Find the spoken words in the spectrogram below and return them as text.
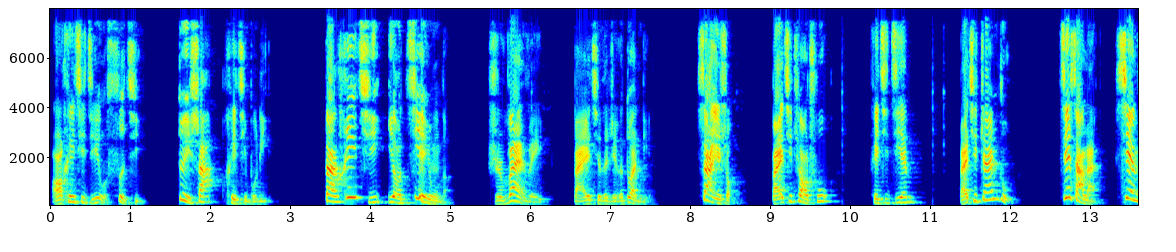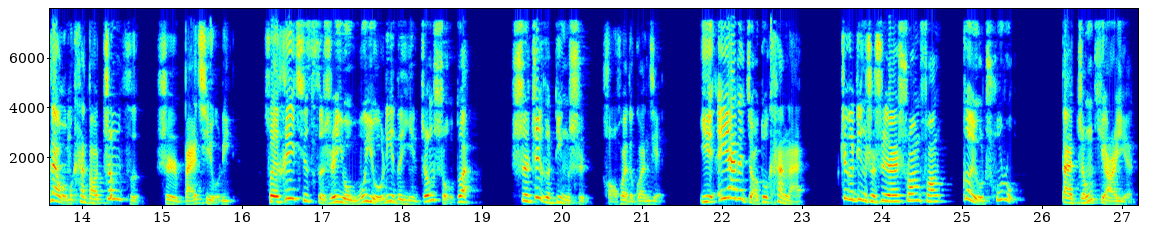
而黑棋仅有四气。对杀黑棋不利，但黑棋要借用的是外围白棋的这个断点。下一手白棋跳出，黑棋尖，白棋粘住。接下来，现在我们看到争子是白棋有利，所以黑棋此时有无有利的引争手段，是这个定式好坏的关键。以 AI 的角度看来，这个定式虽然双方各有出入，但整体而言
